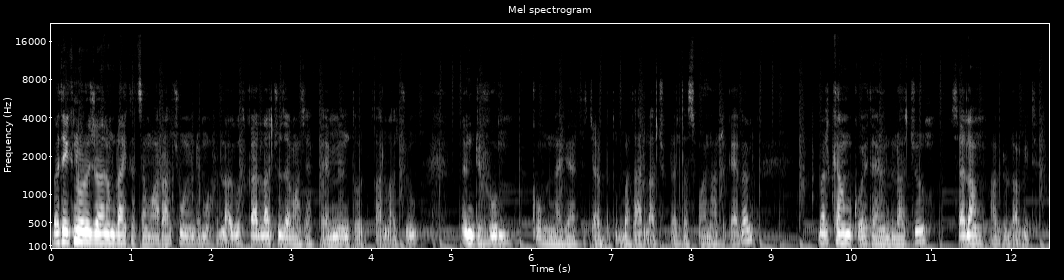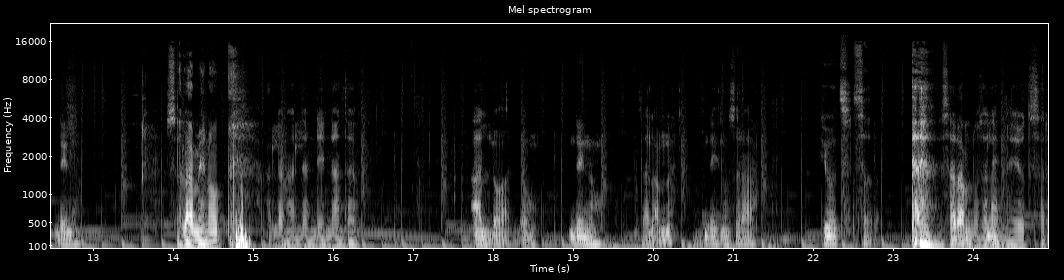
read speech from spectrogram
በቴክኖሎጂ አለም ላይ ከተሰማራችሁ ወይም ደግሞ ፍላጎት ካላችሁ ዘማች ኤፍኤምን ትወዱታላችሁ። እንዲሁም ቁም ነገር ትጨብጡበታላችሁ ብለን ተስፋ እናድርጋለን መልካም ቆይታ ይሆንላችሁ ሰላም አብዱልሚድ እንዴት ነው ሰላም ኖክ አለን አለን። እንዴ እናንተ አለው አለው። እንዴት ነው ሰላም ነህ? እንዴት ነው ስራ? ህይወት? ሰላም ነው ሰላም ነው። ህይወት ስራ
